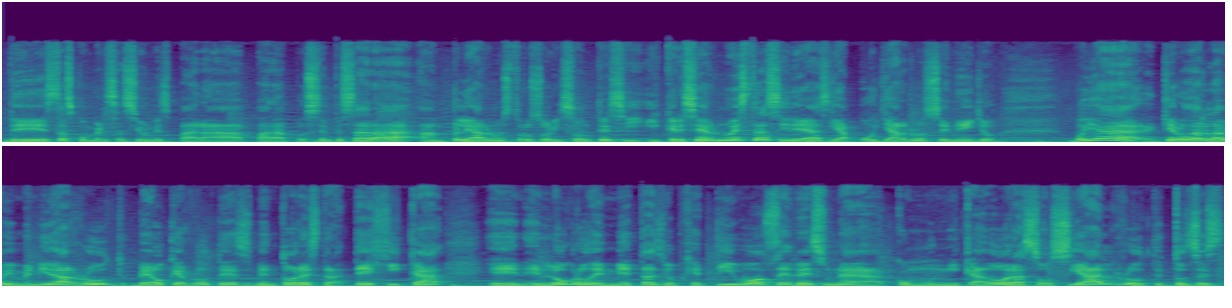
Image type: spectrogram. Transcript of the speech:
de estas conversaciones para, para pues empezar a, ampliar nuestros horizontes y, crecer nuestras ideas y apoyarlos en ello. Voy a, quiero dar la bienvenida a Ruth. Veo que Ruth es mentora estratégica en, en, logro de metas y objetivos. Eres una comunicadora social, Ruth. Entonces,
